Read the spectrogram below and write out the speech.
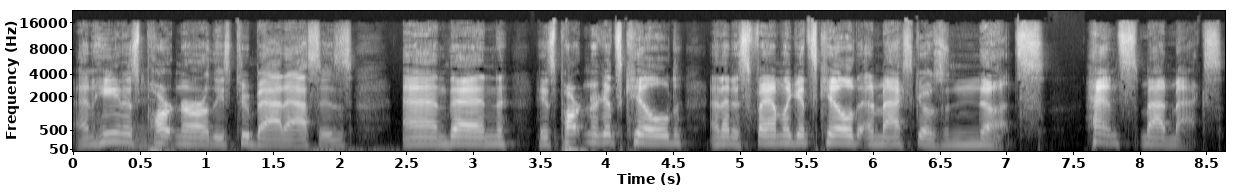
And he and his partner are these two badasses. And then his partner gets killed, and then his family gets killed, and Max goes nuts. Hence Mad Max.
